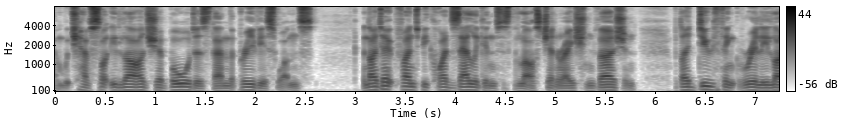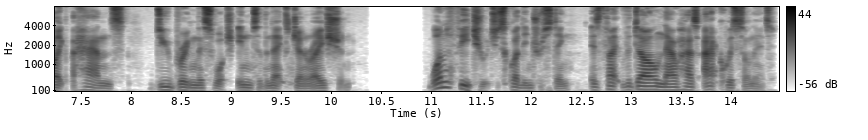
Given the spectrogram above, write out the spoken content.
um, which have slightly larger borders than the previous ones, and I don't find to be quite as elegant as the last generation version, but I do think really like the hands do bring this watch into the next generation. One feature which is quite interesting is the fact the dial now has Aquis on it,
